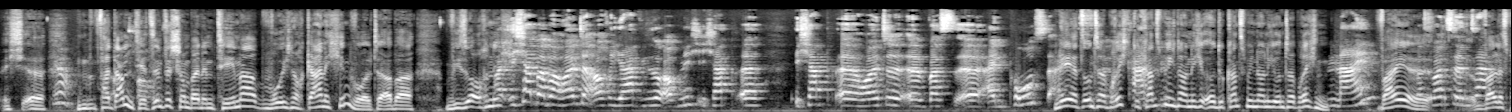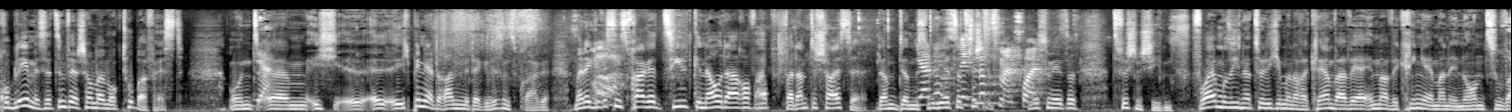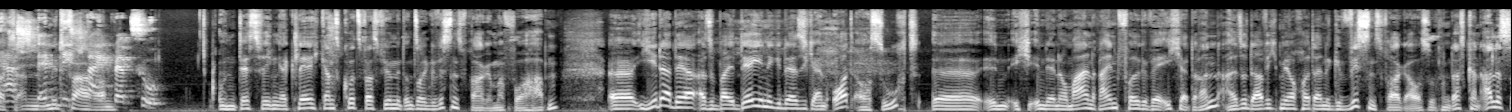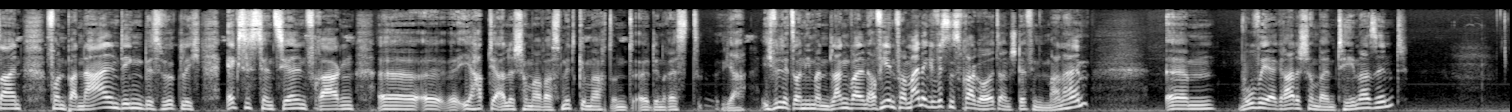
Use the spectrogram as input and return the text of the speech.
Ich, äh, Ja. verdammt, jetzt sind wir schon bei dem Thema, wo ich noch gar nicht hin wollte, aber wieso auch nicht? Ich habe aber heute auch, ja, wieso auch nicht, ich habe äh, ich habe äh, heute äh, was, äh, ein Post. Nee, jetzt unterbrich, äh, du kannst mich noch nicht, du kannst mich noch nicht unterbrechen. Nein? Weil, weil das Problem ist, jetzt sind wir schon beim Oktoberfest. Und Ja. ähm, ich, äh, ich bin ja dran mit der Gewissensfrage. Meine Gewissensfrage zielt genau darauf ab. Verdammte Scheiße. Da, da müssen, Ja, wir jetzt dazwischen, Luft, müssen wir jetzt dazwischen schieben. Vorher muss ich natürlich immer noch erklären, weil wir ja immer, wir kriegen ja immer einen enormen Ja, Zuwachs an ständig Mitfahrern. steigt wer zu. Und deswegen erkläre ich ganz kurz, was wir mit unserer Gewissensfrage immer vorhaben. Äh, jeder, der, also bei derjenige, der sich einen Ort aussucht, äh, in, ich, in der normalen Reihenfolge wäre ich ja dran, also darf ich mir auch heute eine Gewissensfrage aussuchen. Das kann alles sein, von banalen Dingen bis wirklich existenziellen Fragen. Äh, äh, ihr habt ja alle schon mal was mitgemacht und äh, den Rest, ja. Ich will jetzt auch niemanden langweilen. Auf jeden Fall meine Gewissensfrage heute an Stephanie Mannheim, ähm, wo wir ja gerade schon beim Thema sind.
